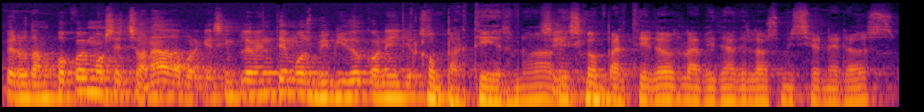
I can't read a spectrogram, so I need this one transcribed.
pero tampoco hemos hecho nada, porque simplemente hemos vivido con ellos. Compartir, ¿no? Sí. Habéis compartido la vida de los misioneros.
